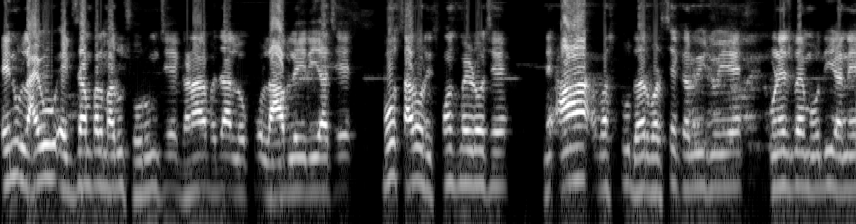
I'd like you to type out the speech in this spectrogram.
એનું લાઈવ એક્ઝામ્પલ મારું શોરૂમ છે. ઘણા બધા લોકો લાભ લઈ રહ્યા છે. બહુ સારો રિસ્પોન્સ મળ્યો છે. ને આ વસ્તુ દર વર્ષે કરવી જોઈએ. પુણેશભાઈ મોદી અને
